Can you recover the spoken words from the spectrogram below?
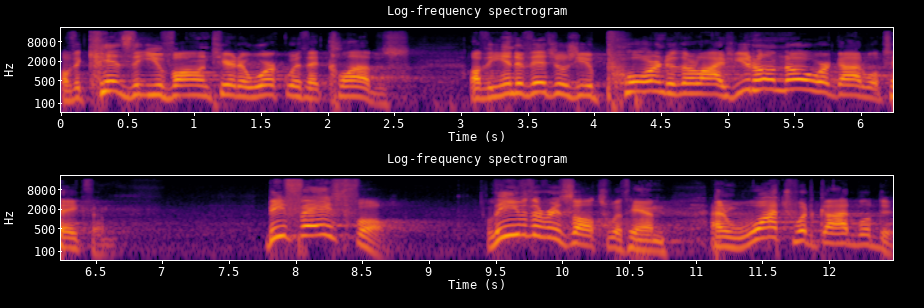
of the kids that you volunteer to work with at clubs, of the individuals you pour into their lives. You don't know where God will take them. Be faithful. Leave the results with Him and watch what God will do.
